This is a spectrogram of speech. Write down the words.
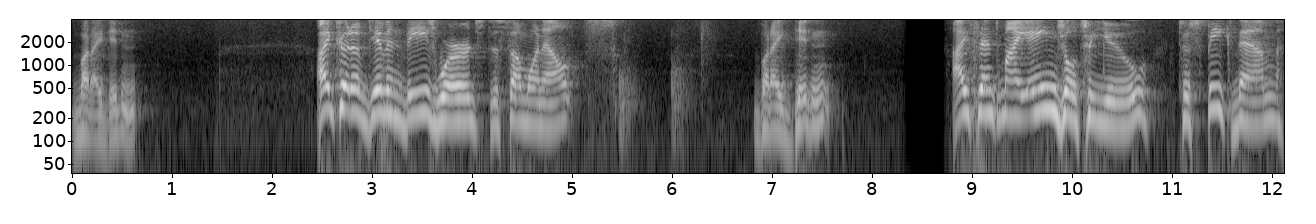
but I didn't. I could have given these words to someone else but I didn't. I sent my angel to you to speak them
